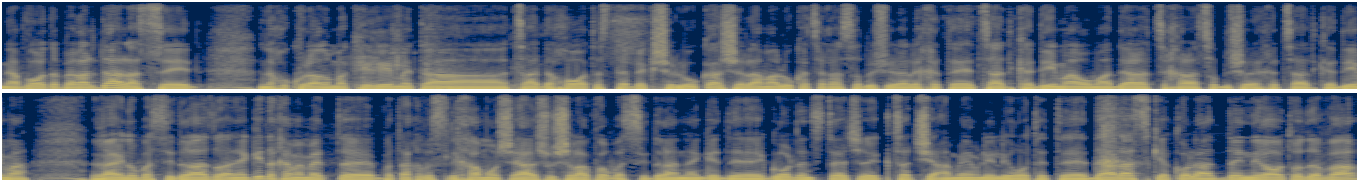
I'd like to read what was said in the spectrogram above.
נעבור לדבר על דאלאס. אנחנו כולנו מכירים את הצעד אחורה, את ה step back של לוקה, של מה לוקה צריך לעשות בשביל ללכת צעד קדימה, או מה דאלאס צריכה לעשות בשביל ללכת צעד קדימה. ראינו בסדרה הזו, אני אגיד לכם באמת, בתכל'ס וסליחה משה, היה איזשהו שלב כבר בסדרה נגד גולדן סטייט, שקצת שעמם לי לראות את דאלאס, כי הכל די נראה אותו דבר,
